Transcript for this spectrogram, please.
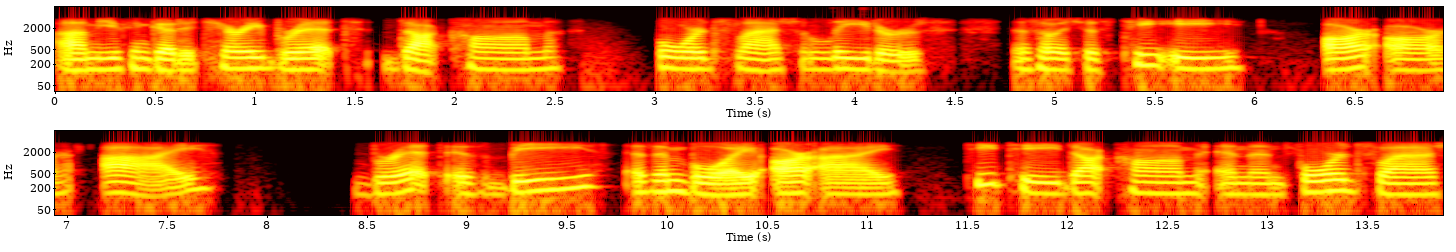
Um, you can go to terribritt.com forward slash leaders, and so it's just T E R R I Britt is B as in boy, R I T T dot com, and then forward slash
